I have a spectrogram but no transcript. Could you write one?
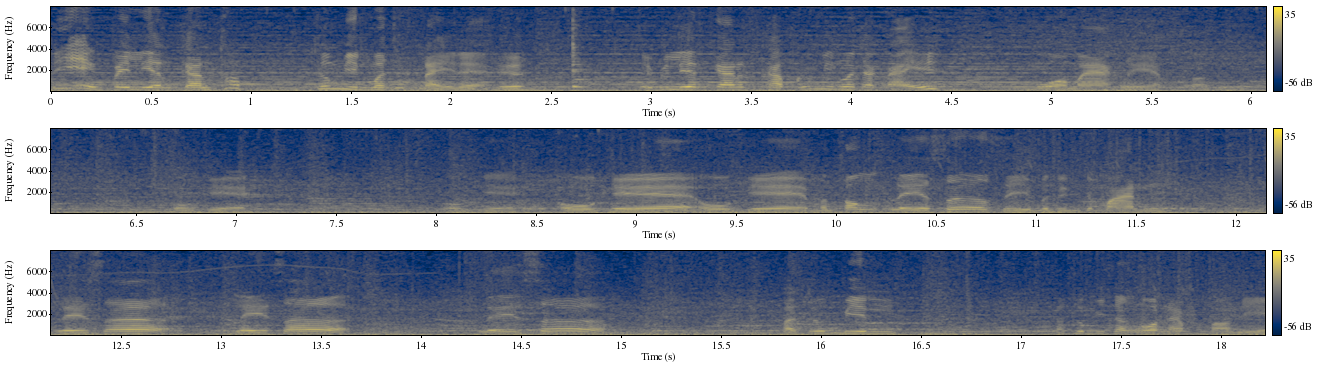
นี่เองไปเรียนการขับเครื่องบินมาจากไหนเนี่ยเฮ้ยไปเรียนการขับเครื่องบินมาจากไหน มั่วมากเลยครับตอนนี้ โอเค โอเค โอเค โอเค มันต้องเลเซอร์สิ มันถึงจะมัน เลเซอร์ เลเซอร์ เลเซอร์ทั้งเครื่องบินทั้งเครื่องบินทั้งรถครับตอนนี้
